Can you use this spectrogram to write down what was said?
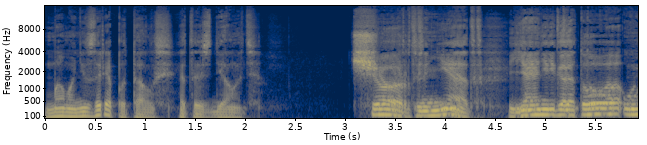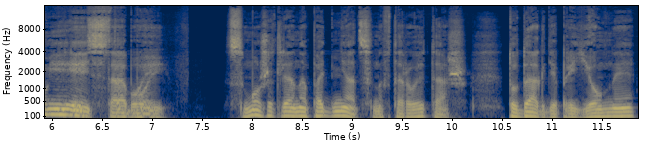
Мама не зря пыталась это сделать. «Черт, нет! Я не готова умереть с тобой!» Сможет ли она подняться на второй этаж, туда, где приемная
